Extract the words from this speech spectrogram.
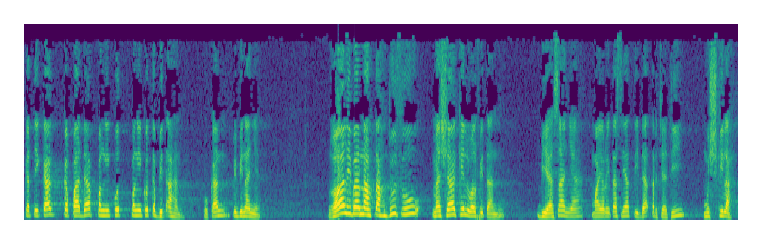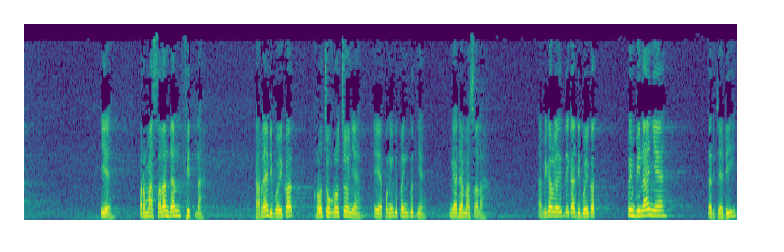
ketika kepada pengikut-pengikut kebidahan, bukan pimpinannya. Ghaliban tahdutsu masyakil wal fitan. Biasanya mayoritasnya tidak terjadi muskilah. Iya, yeah permasalahan dan fitnah. Karena yang diboikot kroco-kroconya, ya pengikut-pengikutnya, nggak ada masalah. Tapi kalau ketika diboikot pimpinannya terjadi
